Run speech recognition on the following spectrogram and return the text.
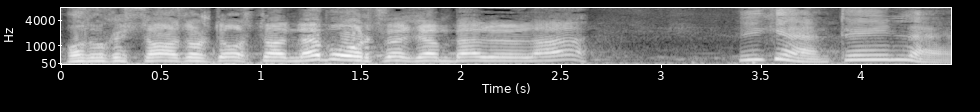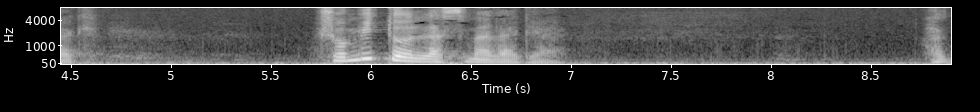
Adok egy százas, de aztán ne bort vegyem belőle. Igen, tényleg. És a mitől lesz melege? Hát,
